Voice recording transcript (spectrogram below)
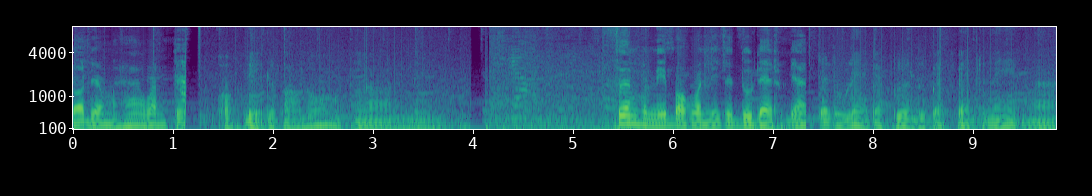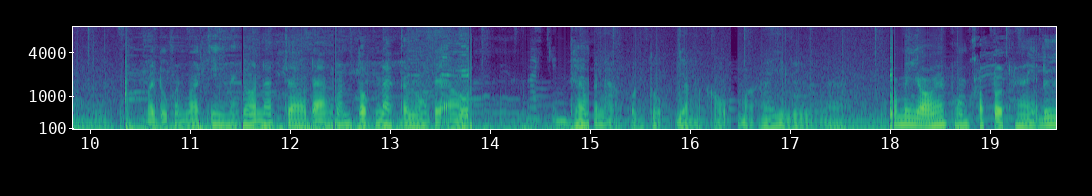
ล้อเดียวมาห้าวันเต็มออกเดทหรือเปล่าเนาะงานนี้เฟื่อนคนนี้บอกวันนี้จะดูแลทุกอย่าง จะดูแลแบบเพื่อนหรือแบบแฟนกันแน่งานนี้มาดูกันว่าจริงไหมโดนัทเจ้าดังฝนตกหนักก็ลงไปเอาน่ากินแถมขณะฝนตกยังเอามาให้เลยงานนี้ ก็ไม่ยอมให้ผมขับรถให้ดื้อ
